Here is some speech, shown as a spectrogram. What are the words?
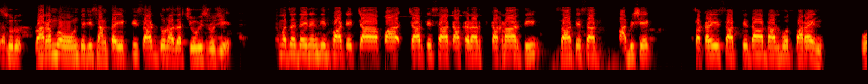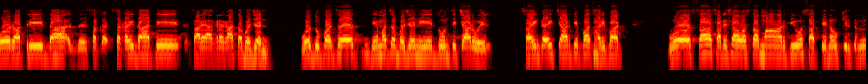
सुरू प्रारंभ होऊन त्याची सांगता एकतीस आठ दोन हजार चोवीस रोजी आहे. दैनंदिन पहाटे चा- पा- चार ते सहा काकड काकडा आरती सहा ते सात अभिषेक सकाळी सात ते दहा दासबोध पारायण. व रात्री दहा सका सकाळी दहा ते साडे अकरा गाता भजन. व दुपारचं नेमाचं भजन हे दोन ते चार होईल. सायंकाळी चार ते पाच हरिपाठ. व सहा साडेसहा वाजता महाआरती व सात ते नऊ कीर्तन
